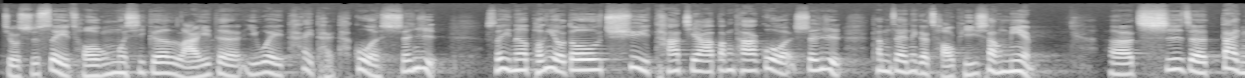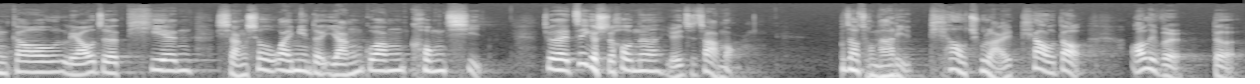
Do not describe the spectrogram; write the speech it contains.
九十岁从墨西哥来的一位太太，她过生日，所以呢，朋友都去她家帮她过生日。他们在那个草皮上面，呃，吃着蛋糕，聊着天，享受外面的阳光、空气。就在这个时候呢，有一只蚱蜢，不知道从哪里跳出来，跳到 Oliver 的。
